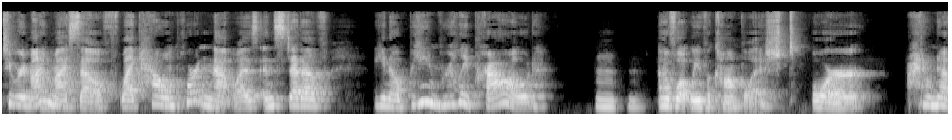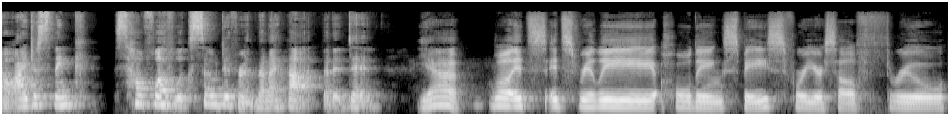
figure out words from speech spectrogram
to remind mm-hmm. myself like how important that was instead of, you know, being really proud mm-hmm. of what we've accomplished or I don't know. I just think self-love looks so different than I thought that it did. Yeah. Well, it's it's really holding space for yourself through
